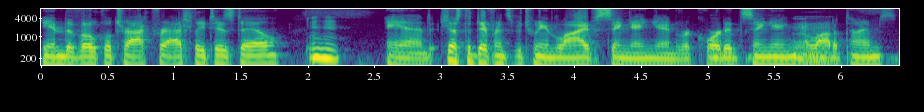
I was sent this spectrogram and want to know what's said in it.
in the vocal track for Ashley Tisdale. Mm-hmm. And just the difference between live singing and recorded singing a lot of times.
